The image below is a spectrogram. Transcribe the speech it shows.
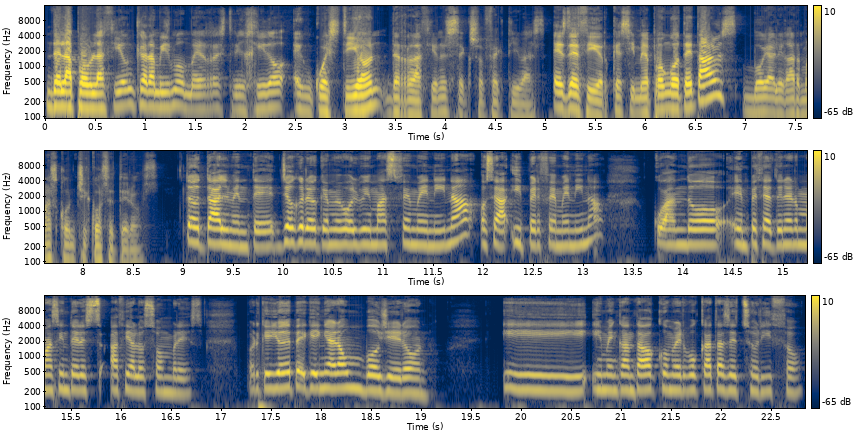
de la población que ahora mismo me es restringido en cuestión de relaciones sexoafectivas. Es decir, que si me pongo tetas, voy a ligar más con chicos heteros. Totalmente. Yo creo que me volví más femenina, o sea, hiperfemenina, cuando empecé a tener más interés hacia los hombres. Porque yo de pequeña era un bollerón y, me encantaba comer bocatas de chorizo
